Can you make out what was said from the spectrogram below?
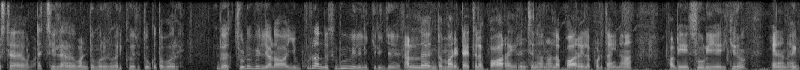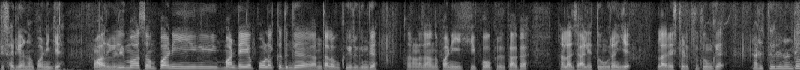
மிஸ்டர் வட்டச்செயலாளர் வண்டி முருகன் வரைக்கும் ஒரு தூக்கத்தை பாரு. இந்த சுடுவெளியாடா எப்படி அந்த சுடுவெளியில் நிற்கிறீங்க நல்ல இந்த மாதிரி டயத்தில் பாறை இருந்துச்சுன்னா நல்லா பாறையில் படுத்தாங்கன்னா அப்படியே சூடு ஏறிக்கிறோம் ஏன்னா நைட்டு சரியான பனிங்க. மார்கழி மாதம் பனி மண்டையை பொழக்குதுங்க அந்த அளவுக்கு இருக்குங்க. அதனால தான் அந்த பனிக்கு போக்குறதுக்காக நல்லா ஜாலியாக தூங்குறாங்க. நல்லா ரெஸ்ட் எடுத்து தூங்க. தெரு நண்டு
